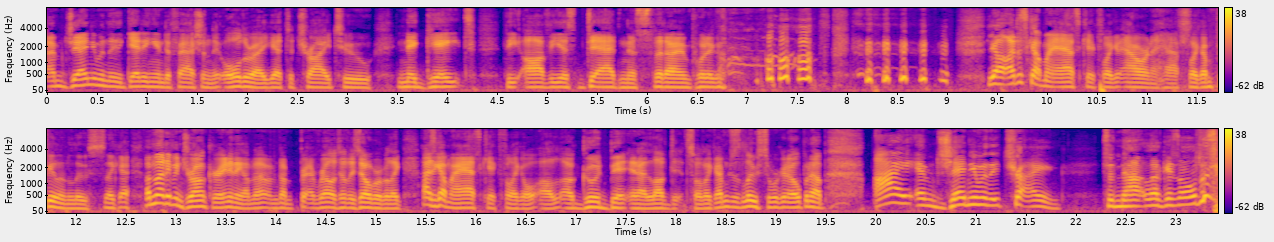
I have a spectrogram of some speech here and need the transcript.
I'm genuinely getting into fashion the older I get to try to negate the obvious dadness that I am putting on. yeah, I just got my ass kicked for like an hour and a half, so like I'm feeling loose. Like I, am not even drunk or anything. I'm, not, I'm, I'm, relatively sober, but like I just got my ass kicked for like a, a, a good bit, and I loved it. So like I'm just loose. So we're gonna open up. I am genuinely trying to not look as old as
